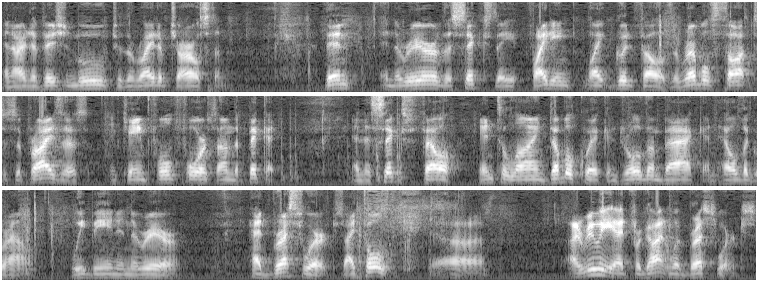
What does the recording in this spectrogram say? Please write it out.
and our division moved to the right of Charleston. Then, in the rear of the Sixth, they fighting like good fellows. The rebels thought to surprise us and came full force on the picket. And the Sixth fell into line double quick and drove them back and held the ground, we being in the rear. Had breastworks. I told, uh, I really had forgotten what breastworks.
